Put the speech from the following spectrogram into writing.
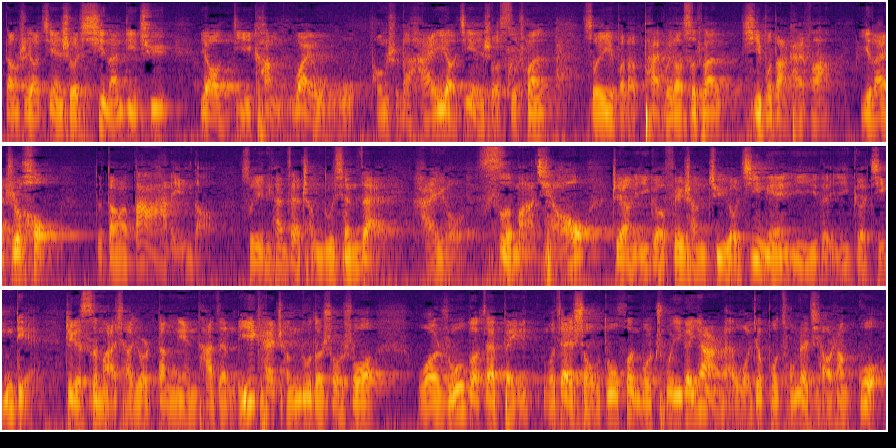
当时要建设西南地区，要抵抗外侮，同时呢还要建设四川，所以把他派回到四川西部大开发。一来之后就当了大领导，所以你看在成都现在还有四马桥这样一个非常具有纪念意义的一个景点。这个四马桥就是当年他在离开成都的时候说：“我如果在北我在首都混不出一个样来，我就不从这桥上过。”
